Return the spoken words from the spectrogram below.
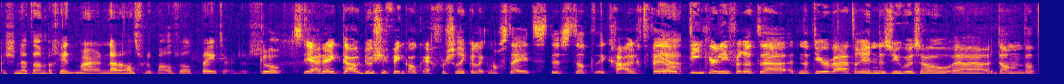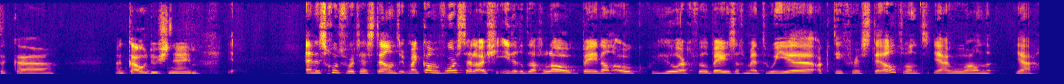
als je net aan begint. Maar na de hand voel ik me altijd wel beter. Dus. Klopt. Ja, nee, koud douchen vind ik ook echt verschrikkelijk nog steeds. Dus dat, ik ga echt veel, Ja. tien keer liever het, eh, het natuurwater in de zuwen zo, eh, dan dat ik eh, een koude douche neem. En het is goed voor het herstel natuurlijk. Maar ik kan me voorstellen, als je iedere dag loopt, ben je dan ook heel erg veel bezig met hoe je actief herstelt. Want ja, hoe, handen, ja,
